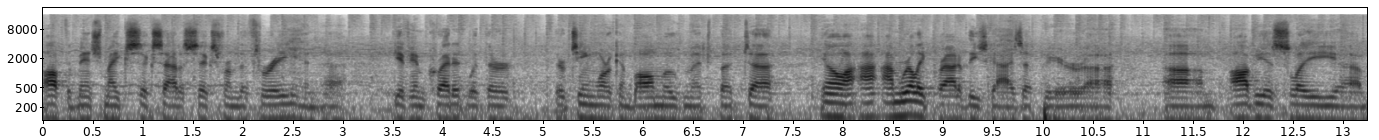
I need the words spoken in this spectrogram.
off the bench, makes six out of six from the three, and uh, give him credit with their their teamwork and ball movement. But uh, you know, I, am really proud of these guys up here. Uh, um, obviously, um,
